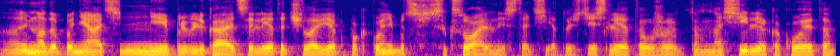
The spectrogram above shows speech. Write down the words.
Э, им надо понять, не привлекается ли этот человек по какой-нибудь сексуальной статье. То есть, если это уже там насилие какое-то,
